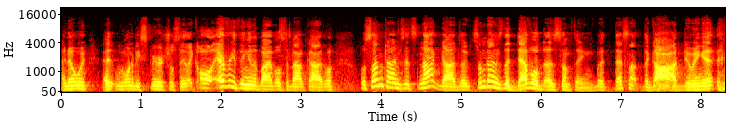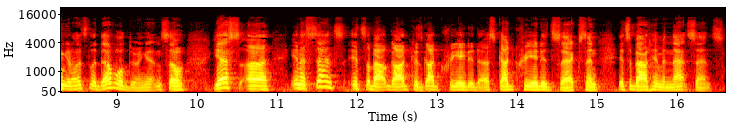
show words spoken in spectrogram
I know we, uh, we want to be spiritual, say, like, oh, everything in the Bible is about God. Well, well, sometimes it's not God. Like, sometimes the devil does something, but that's not the God doing it. you know, it's the devil doing it. And so, yes, uh, in a sense, it's about God because God created us. God created sex, and it's about Him in that sense.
